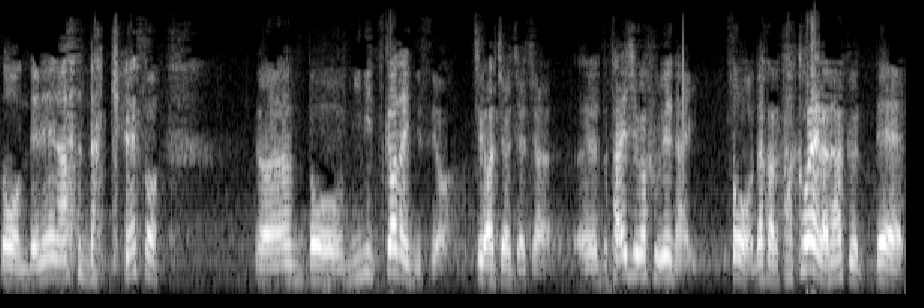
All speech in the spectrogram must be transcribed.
そう、んでね、なんだっけ、そう。うーんと、身につかないんですよ。違う違う違う違う。えっ、と、体重が増えない。そう、だから蓄えがなくって、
